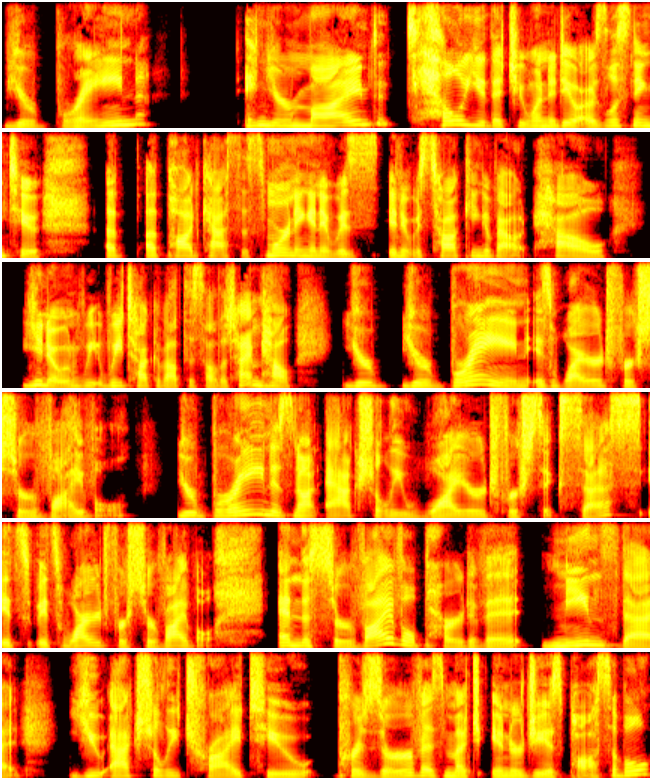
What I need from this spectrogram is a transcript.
your brain and your mind tell you that you want to do. I was listening to a, a podcast this morning and it was and it was talking about how you know and we we talk about this all the time how your your brain is wired for survival. Your brain is not actually wired for success. It's it's wired for survival. And the survival part of it means that you actually try to preserve as much energy as possible,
